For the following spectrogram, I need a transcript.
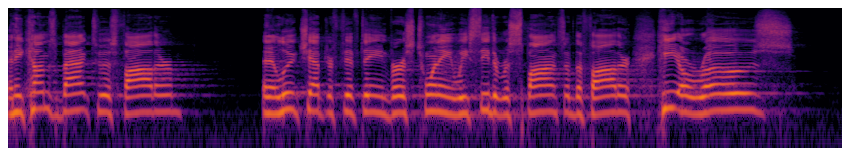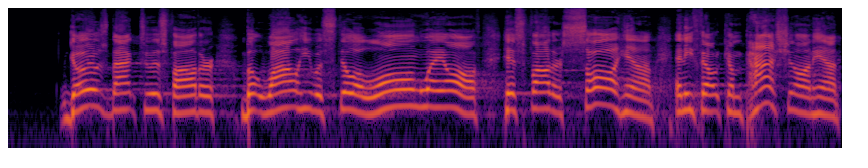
and he comes back to his father. And in Luke chapter 15, verse 20, we see the response of the father. He arose goes back to his father, but while he was still a long way off, his father saw him and he felt compassion on him.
